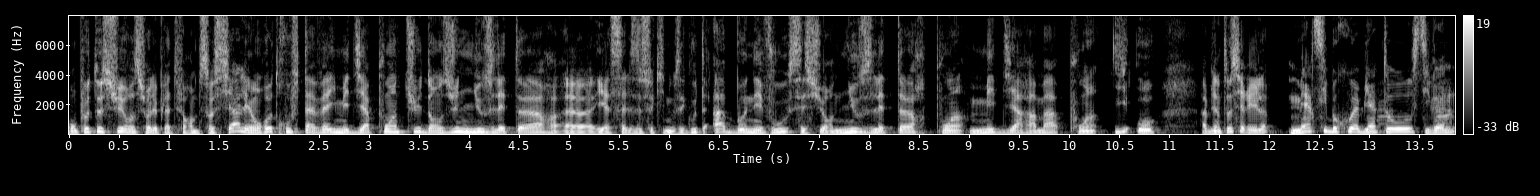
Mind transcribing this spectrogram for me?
On peut te suivre sur les plateformes sociales et on retrouve ta veille média pointue dans une newsletter. Euh, et à celles et ceux qui nous écoutent, abonnez-vous, c'est sur newsletter.mediarama.io. À bientôt Cyril. Merci beaucoup, à bientôt Steven.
